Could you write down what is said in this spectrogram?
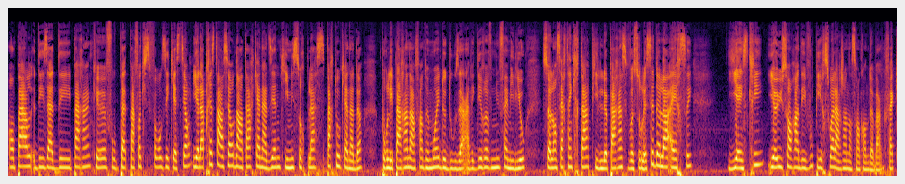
on parle des, parents que faut parfois qui se posent des questions. Il y a la prestation dentaire canadienne qui est mise sur place partout au Canada pour les parents d'enfants de moins de 12 ans avec des revenus familiaux selon certains critères. Puis le parent va sur le site de l'ARC, il est inscrit, il a eu son rendez-vous, puis il reçoit l'argent dans son compte de banque. Fait que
